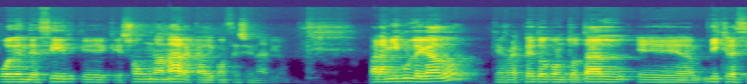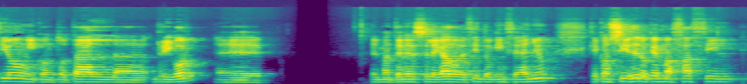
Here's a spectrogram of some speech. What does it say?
pueden decir que son una marca de concesionario. Para mí es un legado que respeto con total eh, discreción y con total eh, rigor, eh, el mantener ese legado de 115 años, que considero que es más fácil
